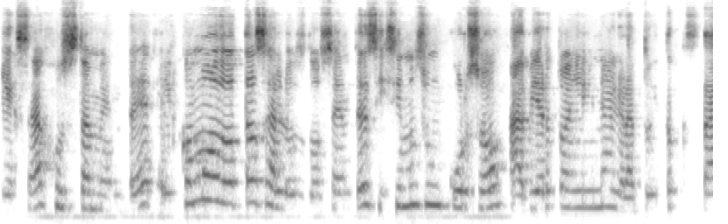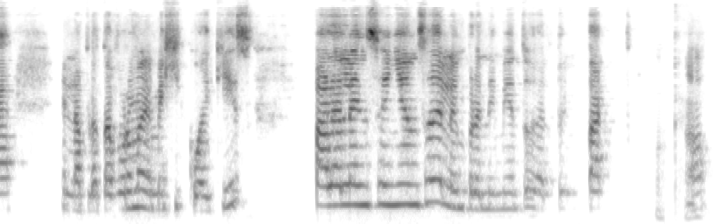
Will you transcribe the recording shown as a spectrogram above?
esa, justamente, el cómo dotas a los docentes. Hicimos un curso abierto en línea, gratuito, que está en la plataforma de México X, para la enseñanza del emprendimiento de alto impacto. ¿no?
